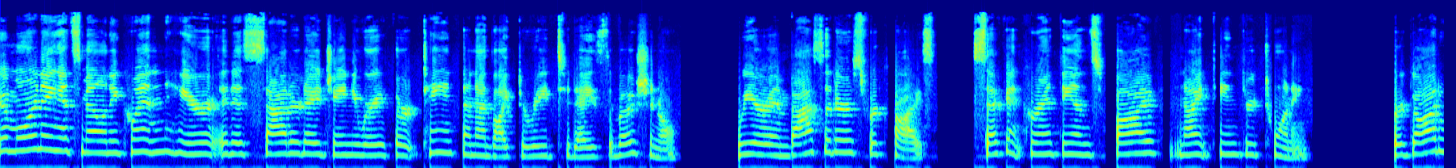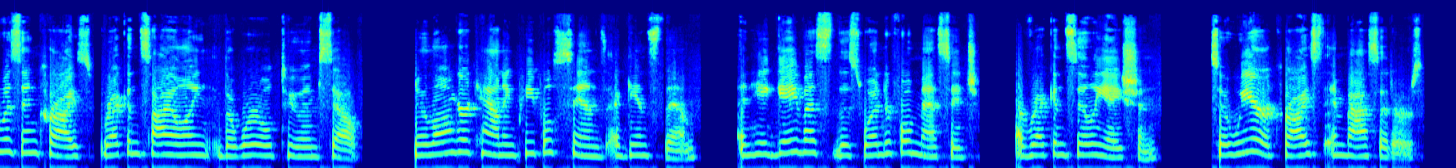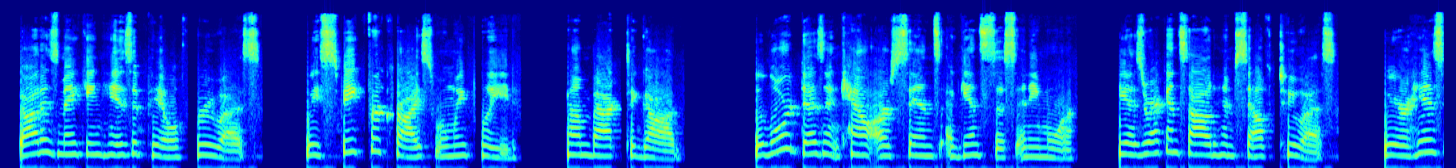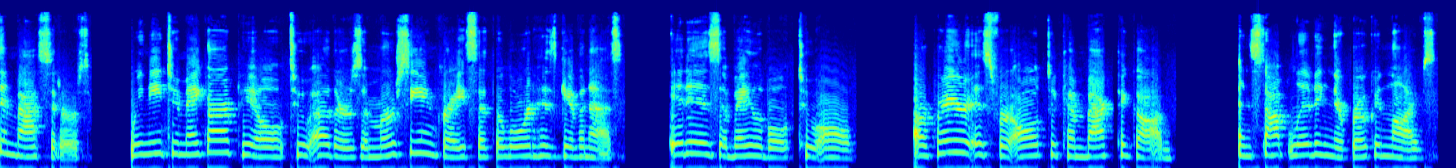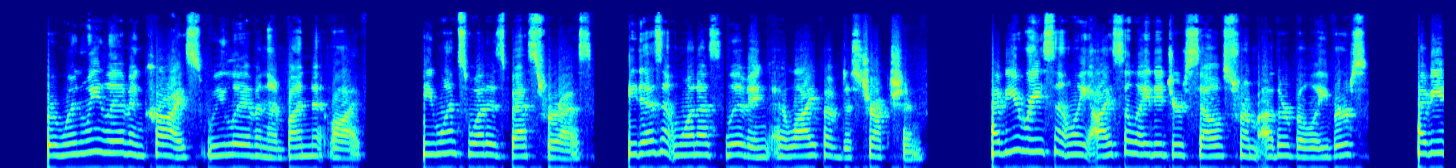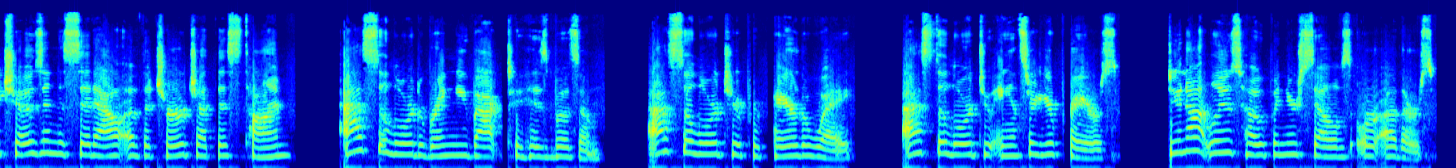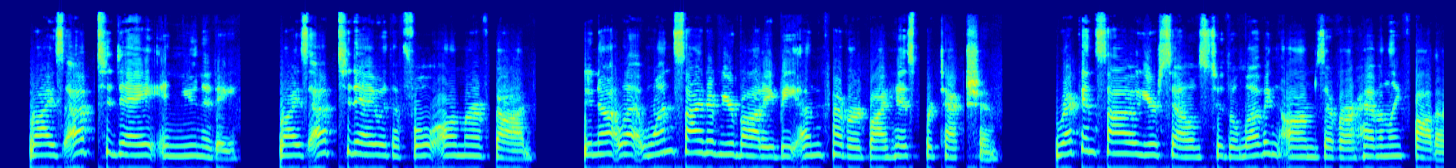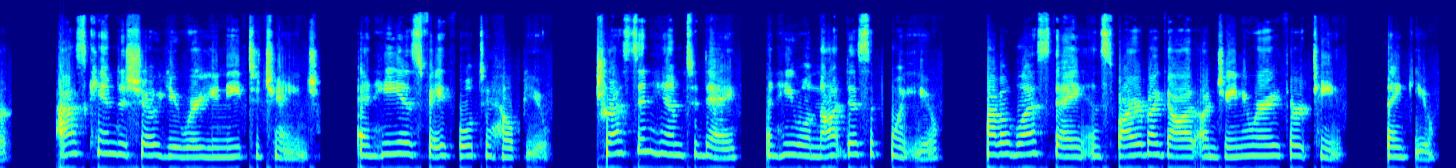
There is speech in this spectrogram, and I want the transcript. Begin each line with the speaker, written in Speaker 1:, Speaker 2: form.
Speaker 1: Good morning, it's Melanie Quinton here. It is Saturday, January 13th, and I'd like to read today's devotional. We are ambassadors for Christ. 2 Corinthians 5 19 through 20. For God was in Christ, reconciling the world to himself, no longer counting people's sins against them, and he gave us this wonderful message of reconciliation. So we are Christ's ambassadors God is making his appeal through us. We speak for Christ when we plead, Come back to God. The Lord doesn't count our sins against us anymore. He has reconciled himself to us. We are his ambassadors. We need to make our appeal to others the mercy and grace that the Lord has given us. It is available to all. Our prayer is for all to come back to God and stop living their broken lives. For when we live in Christ, we live an abundant life. He wants what is best for us. He doesn't want us living a life of destruction. Have you recently isolated yourselves from other believers? Have you chosen to sit out of the church at this time? Ask the Lord to bring you back to his bosom. Ask the Lord to prepare the way. Ask the Lord to answer your prayers. Do not lose hope in yourselves or others. Rise up today in unity. Rise up today with the full armor of God. Do not let one side of your body be uncovered by his protection. Reconcile yourselves to the loving arms of our Heavenly Father. Ask him to show you where you need to change, and he is faithful to help you. Trust in him today, and he will not disappoint you. Have a blessed day inspired by God on January 13th. Thank you.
